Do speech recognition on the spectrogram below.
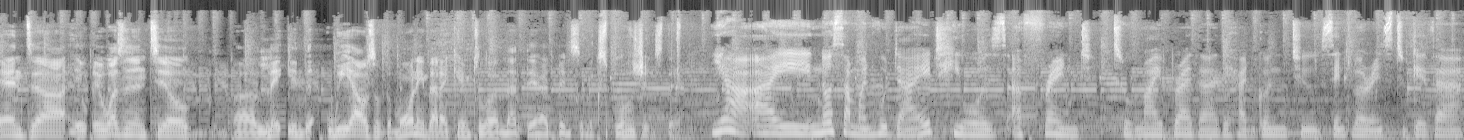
And uh, it, it wasn't until uh, late in the wee hours of the morning that I came to learn that there had been some explosions there. Yeah, I know someone who died. He was a friend to my brother. They had gone to St. Lawrence together.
